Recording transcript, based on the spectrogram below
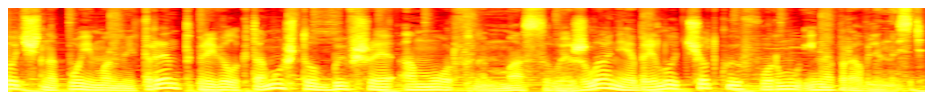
Точно пойманный тренд привел к тому, что бывшее аморфным массовое желание обрело четкую форму и направленность.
